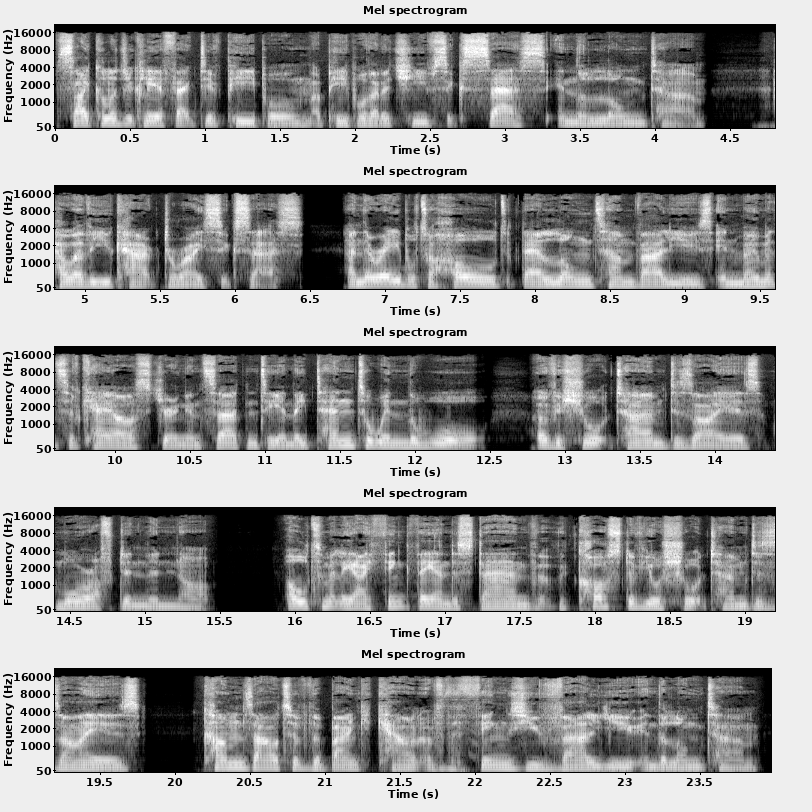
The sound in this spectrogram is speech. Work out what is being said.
Psychologically effective people are people that achieve success in the long term, however you characterize success. And they're able to hold their long term values in moments of chaos during uncertainty, and they tend to win the war over short term desires more often than not. Ultimately, I think they understand that the cost of your short term desires comes out of the bank account of the things you value in the long term.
